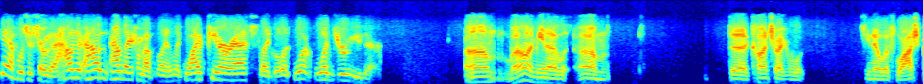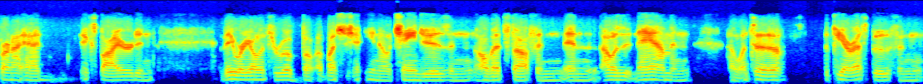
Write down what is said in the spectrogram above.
yeah, we'll just start with that. How did how how did that come up? Like, like why PRS? Like, like what what drew you there? Um, well, I mean, I um, the contract, you know, with Washburn, I had expired, and they were going through a, a bunch of you know changes and all that stuff, and and I was at NAMM, and I went to the PRS booth and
